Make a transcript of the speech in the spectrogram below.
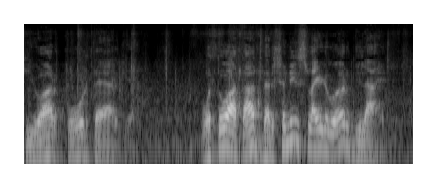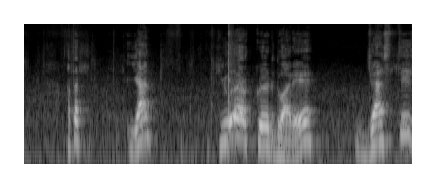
क्यू आर कोड तयार केला. व तो आता दर्शनी स्लाईडवर दिला आहे. आता या क्यू आर कोडद्वारे जास्तीत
